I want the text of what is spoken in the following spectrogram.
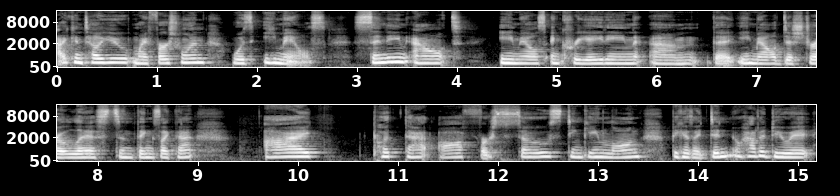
I can tell you my first one was emails, sending out emails and creating um, the email distro lists and things like that. I put that off for so stinking long because I didn't know how to do it.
